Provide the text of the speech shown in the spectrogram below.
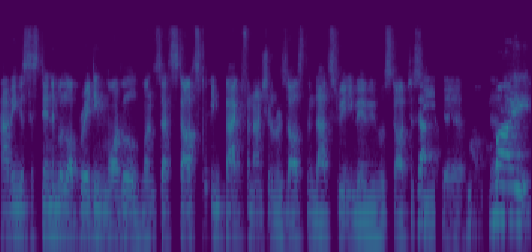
having a sustainable operating model once that starts to impact financial results then that's really where we will start to see the, the, my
